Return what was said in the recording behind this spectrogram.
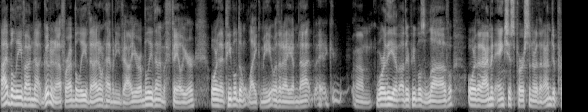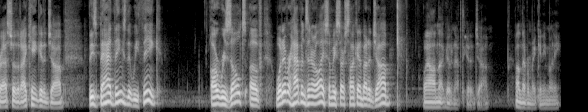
I believe I'm not good enough, or I believe that I don't have any value, or I believe that I'm a failure, or that people don't like me, or that I am not um, worthy of other people's love, or that I'm an anxious person, or that I'm depressed, or that I can't get a job. These bad things that we think are results of whatever happens in our life. Somebody starts talking about a job. Well, I'm not good enough to get a job. I'll never make any money.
